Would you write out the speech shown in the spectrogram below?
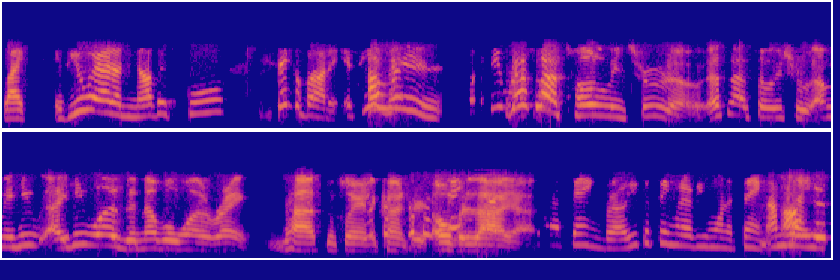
Like, if you were at another school, think about it. If he I mean, that's not totally true though. That's not totally true. I mean, he uh, he was the number one ranked high school player in the country over Zion. Thing, bro. You can think whatever you want to think. I'm, I'm just,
